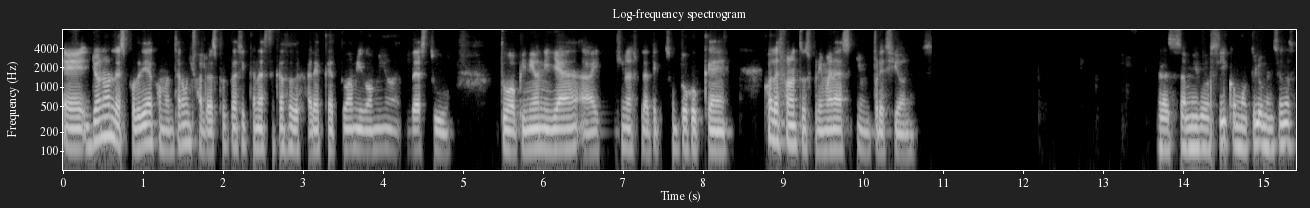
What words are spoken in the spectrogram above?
eh, yo no les podría comentar mucho al respecto, así que en este caso dejaré que tú, amigo mío, des tu, tu opinión y ya aquí nos platiques un poco qué, cuáles fueron tus primeras impresiones. Gracias, amigo. Sí, como tú lo mencionas,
